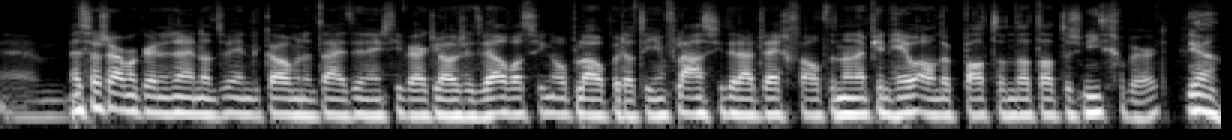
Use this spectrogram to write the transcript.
Um, het zou zomaar kunnen zijn dat we in de komende tijd ineens die werkloosheid wel wat zien oplopen, dat die inflatie eruit wegvalt. En dan heb je een heel ander pad dan dat dat dus niet gebeurt. Ja.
